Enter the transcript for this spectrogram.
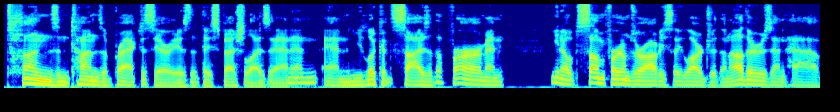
tons and tons of practice areas that they specialize in and and you look at the size of the firm and you know some firms are obviously larger than others and have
